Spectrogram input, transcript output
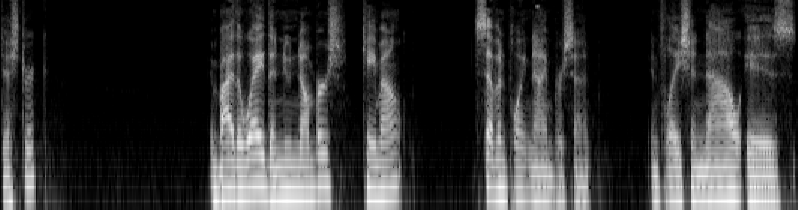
district? And by the way, the new numbers came out 7.9%. Inflation now is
